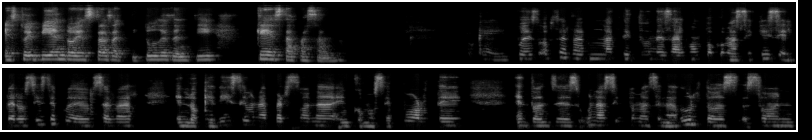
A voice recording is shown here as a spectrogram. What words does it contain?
estoy viendo estas actitudes en ti, ¿qué está pasando? pues observar una actitud es algo un poco más difícil, pero sí se puede observar en lo que dice una persona, en cómo se porte. Entonces, unos síntomas en adultos son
